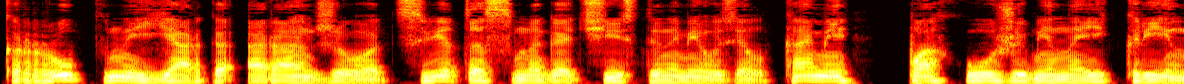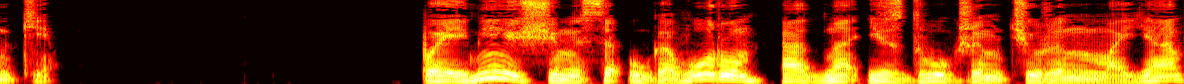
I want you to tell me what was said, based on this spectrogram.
крупный ярко-оранжевого цвета с многочисленными узелками, похожими на икринки. По имеющемуся уговору, одна из двух жемчужин моя,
